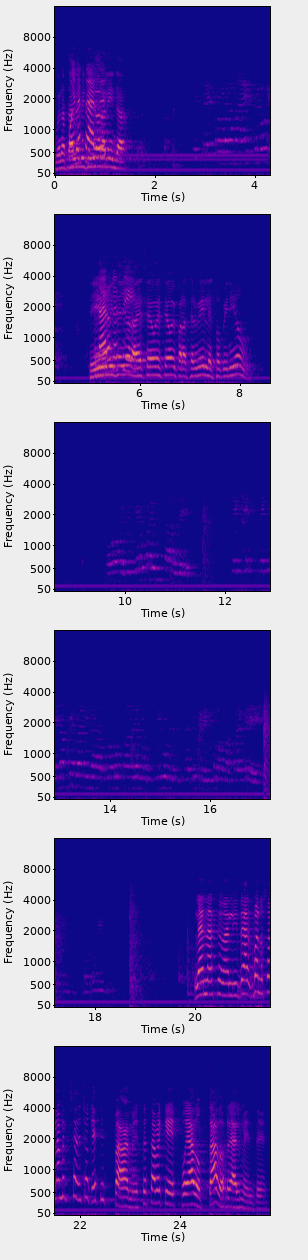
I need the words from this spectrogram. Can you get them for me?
Buenas tardes, Buenas mi señora linda. Sí, Claro mi señora, SOS hoy para servirle su opinión. La nacionalidad, bueno, solamente se ha dicho que es hispano y usted sabe que fue adoptado realmente.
